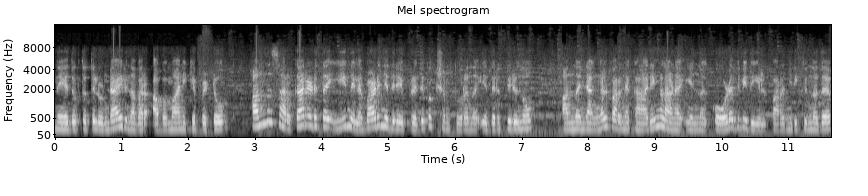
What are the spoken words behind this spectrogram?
നേതൃത്വത്തിലുണ്ടായിരുന്നവർ അപമാനിക്കപ്പെട്ടു. അന്ന് സർക്കാർ എടുത്ത ഈ നിലപാടിനെതിരെ പ്രതിപക്ഷം തുറന്ന് എതിർത്തിരുന്നു. അന്ന് ഞങ്ങൾ പറഞ്ഞ കാര്യങ്ങളാണ് ഇന്ന് കോടതി വിധിയിൽ പറഞ്ഞിരിക്കുന്നത്.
